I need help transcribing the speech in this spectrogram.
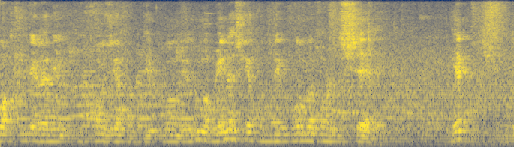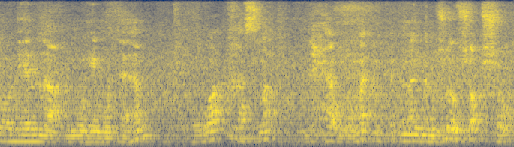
وقت اللي غادي يخرج ياخذ الدبلوم ديالو ما بغيناش ياخذ الدبلوم يخرج للشارع. ياك الدور ديالنا المهم والأهم هو خاصنا نحاولوا ما يمكن ان ندمجوه في سوق الشغل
